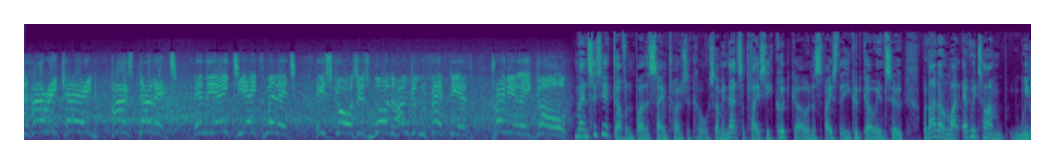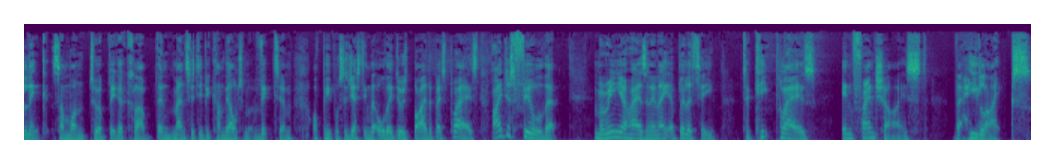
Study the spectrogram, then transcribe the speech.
and Harry Kane has done it. In the 88th minute, he scores his 150th Premier League goal. Man City are governed by the same protocols. I mean, that's a place he could go and a space that he could go into. But I don't like every time we link someone to a bigger club, then Man City become the ultimate victim of people suggesting that all they do is buy the best players. I just feel that Mourinho has an innate ability to keep players enfranchised that he likes,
